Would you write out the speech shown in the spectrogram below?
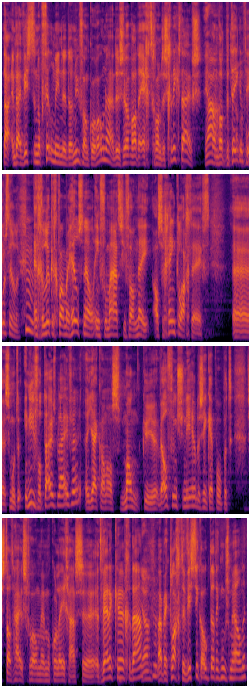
Nou, en wij wisten nog veel minder dan nu van corona. Dus we hadden echt gewoon de schrik thuis. Ja, van wat betekent dit? voorstellen. En gelukkig kwam er heel snel informatie van... nee, als ze geen klachten heeft... eh, ze moeten in ieder geval thuis blijven. Eh, jij kan als man kun je wel functioneren. Dus ik heb op het stadhuis gewoon met mijn collega's eh, het werk gedaan. Ja. Maar bij klachten wist ik ook dat ik moest melden.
